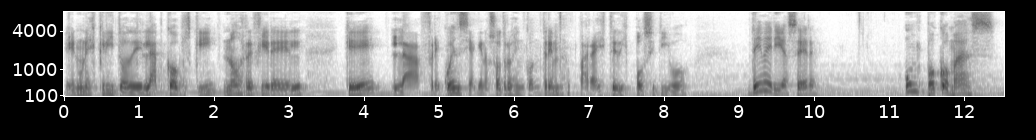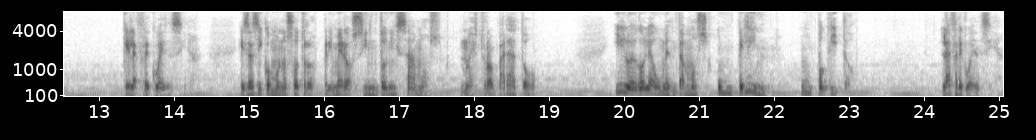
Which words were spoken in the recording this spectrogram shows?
en un escrito de Lapkovsky, nos refiere él que la frecuencia que nosotros encontremos para este dispositivo debería ser un poco más que la frecuencia. Es así como nosotros primero sintonizamos nuestro aparato y luego le aumentamos un pelín, un poquito la frecuencia.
